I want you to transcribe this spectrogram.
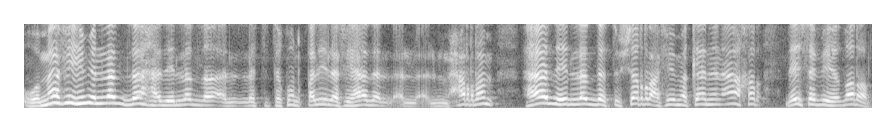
وما فيه من لذة هذه اللذة التي تكون قليلة في هذا المحرم هذه اللذة تشرع في مكان آخر ليس فيه ضرر.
